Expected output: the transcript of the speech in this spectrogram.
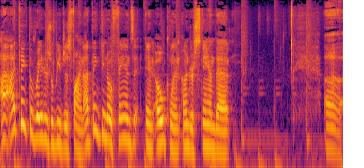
I, I think the Raiders will be just fine. I think, you know, fans in Oakland understand that uh,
